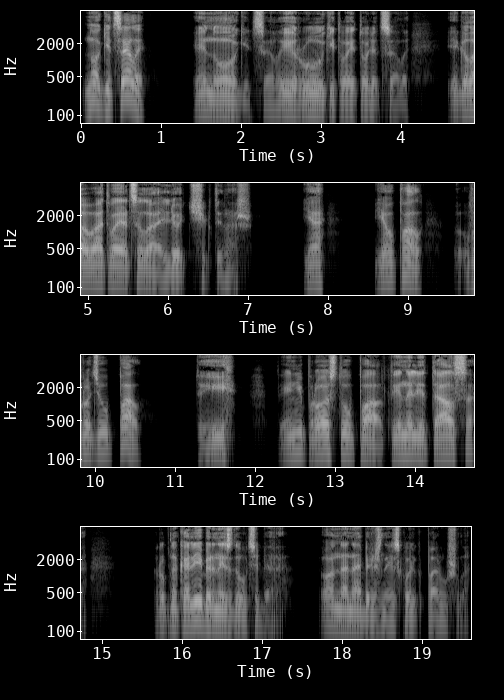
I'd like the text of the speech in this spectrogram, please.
«Ноги целы?» И ноги целы, и руки твои, Толя, целы, и голова твоя цела, летчик ты наш. Я... я упал, вроде упал. Ты... ты не просто упал, ты налетался. Крупнокалиберный сдул тебя. Он на набережной сколько порушило.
